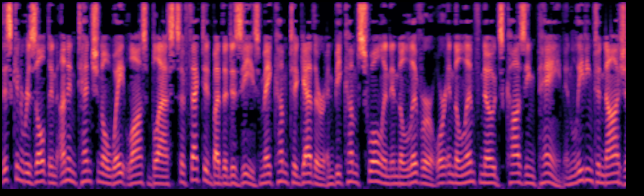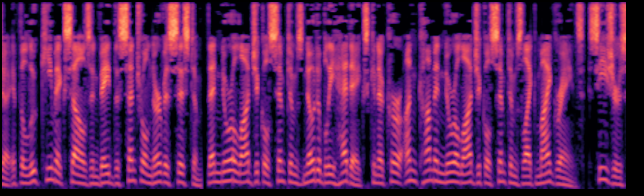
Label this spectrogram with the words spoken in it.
This can result in unintentional weight loss. Blasts affected by the disease may come together and become swollen in the liver or in the lymph nodes causing pain and leading to nausea if the leukemic cells invade the central nervous system, then neurological symptoms notably headaches can occur. Uncommon neurological symptoms like migraine seizures,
